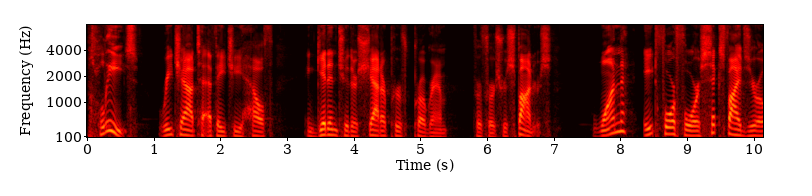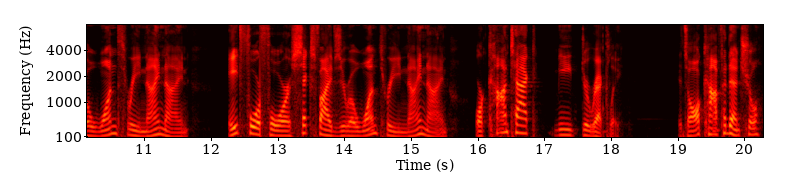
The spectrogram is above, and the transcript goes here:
please reach out to FHE Health and get into their Shatterproof program for first responders. 1 844 650 1399, 844 650 1399, or contact me directly. It's all confidential.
